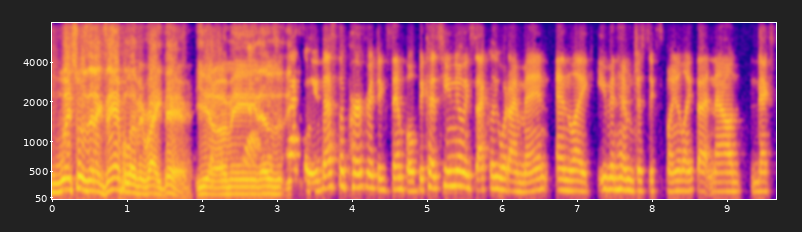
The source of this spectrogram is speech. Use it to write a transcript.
which was an example of it right there. You know what I mean? Yeah, that was, exactly. That's the perfect example because he knew exactly what I meant. And like even him just explaining like that now, next,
